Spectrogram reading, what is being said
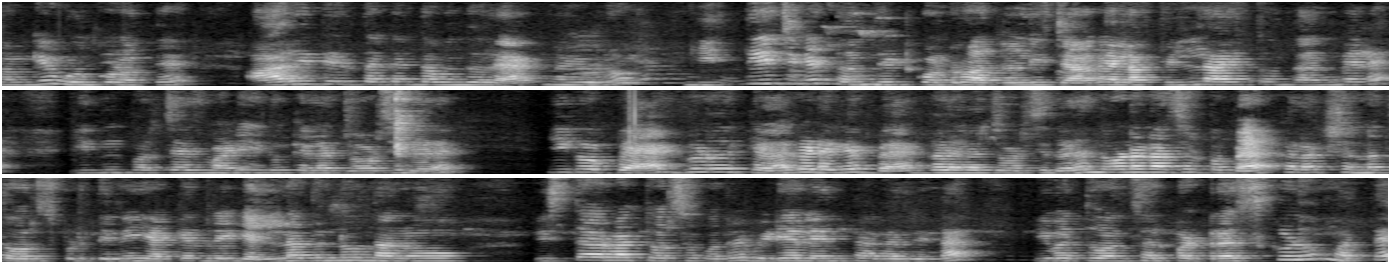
ನಮಗೆ ಉಳ್ಕೊಳ್ಳುತ್ತೆ ಆ ರೀತಿ ಇರ್ತಕ್ಕಂಥ ಒಂದು ರ್ಯಾಕ್ನ ಇವರು ಇತ್ತೀಚೆಗೆ ತಂದಿಟ್ಕೊಂಡ್ರು. ಅದರಲ್ಲಿ ಜಾಗ ಎಲ್ಲ ಫಿಲ್ ಆಯಿತು ಅಂತ ಅಂದ್ಮೇಲೆ ಇದನ್ನ ಪರ್ಚೇಸ್ ಮಾಡಿ ಇದಕ್ಕೆಲ್ಲ ಜೋಡಿಸಿದ್ದಾರೆ. ಈಗ ಬ್ಯಾಗ್ಗಳು ಕೆಳಗಡೆಗೆ ಬ್ಯಾಗ್ಗಳೆಲ್ಲ ಜೋಡಿಸಿದ್ದಾರೆ. ನೋಡೋಣ, ಸ್ವಲ್ಪ ಬ್ಯಾಗ್ ಕಲೆಕ್ಷನ್ನ ತೋರಿಸ್ಬಿಡ್ತೀನಿ. ಯಾಕೆಂದ್ರೆ ಈಗ ಎಲ್ಲದನ್ನು ನಾನು ವಿಸ್ತಾರವಾಗಿ ತೋರ್ಸಕ್ ಹೋದ್ರೆ ವಿಡಿಯೋ ಲೆಂತ್ ಆಗೋದ್ರಿಂದ ಇವತ್ತು ಒಂದು ಸ್ವಲ್ಪ ಡ್ರೆಸ್ಗಳು ಮತ್ತು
